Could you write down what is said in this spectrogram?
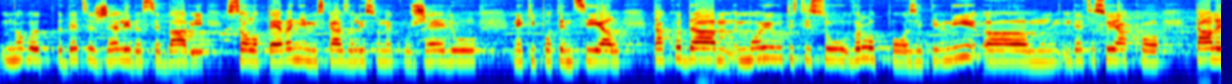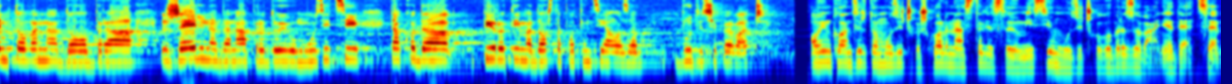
mnogo dece želi da se bavi solo pevanjem, iskazali su neku želju, neki potencijal, tako da moji utisci su vrlo pozitivni, um, deca su jako talentovana, dobra, željna da napreduju u muzici, tako da Pirot ima dosta potencijala za buduće pevače. Ovim koncertom muzička škola nastavlja svoju misiju muzičkog obrazovanja dece.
